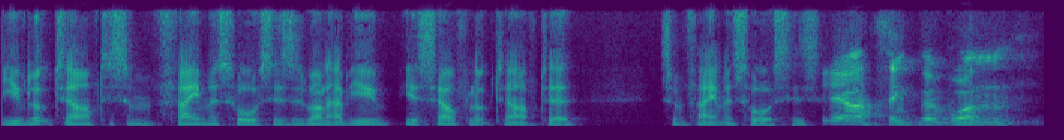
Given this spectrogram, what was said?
you've looked after some famous horses as well. Have you yourself looked after some famous horses? Yeah, I think the one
